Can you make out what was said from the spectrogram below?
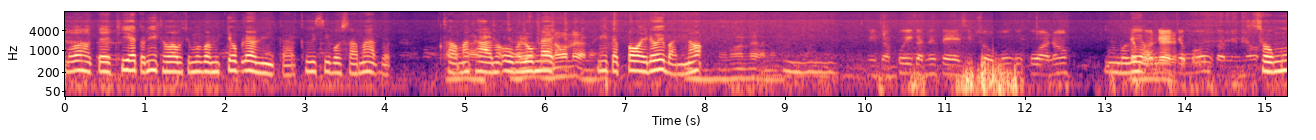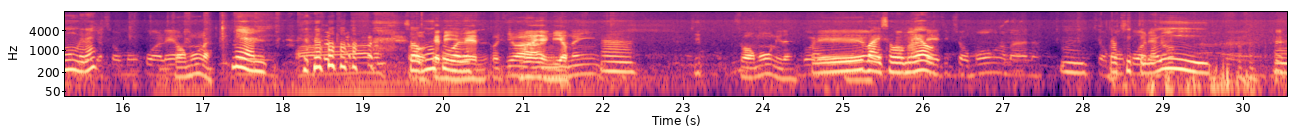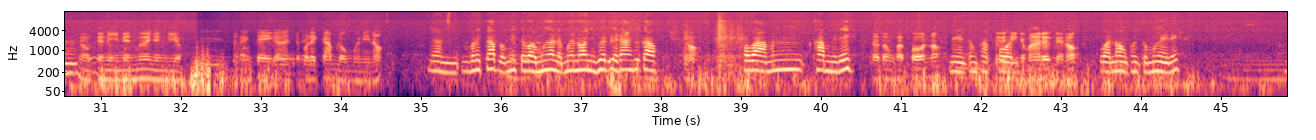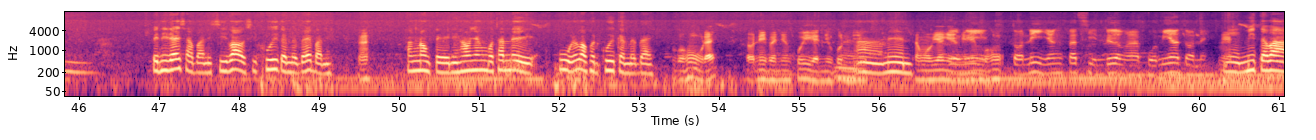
บ่ว่าหากแต่เคลียร์ตัวนี้เขาว่าสมมุติว่ามันจบแล้วนี่ก็คือสิบ่สามารถแบบเข้ามาถ่ายมาโอ้มาล้มได้แน่นอนแล้วอันนะมีแต่ปล่อยเลยบัดนี้เนาะแน่นอนแล้วอันนะอืมนี่ก็คุยกันตั้งแต่12โมงกว่าๆเนาะ ยังบ่เร็วตอนนี้จะโมงตอนนี้เนาะสองโมงเลยเด้จะ2โมงกว่าแล้วสองโมงเลยแม่นสองโมงแค่กนี้ว่าเลยแม่นก็คิดว่าเมื่ออย่างเดียวในอ่าสองโมงนี่เลยบ่ไปแล้วบ่ายสองแล้วประมาณแต่12โมงประมาณน่ะอืมเจ้าคิดจังไดอ่าเอาแค่นี้แม่นเมื่ออย่างเดียวน้องเตก็อาจจะบ่ได้กลับลงมื้อนี้เนาะย่านบ่ได้กลับหรอกมีแต่ว่าเมื่อแหละเมื่อนอนอยู่เพื่อนเอื้อร่างคือเก่าเนาะเพ ราะว่ามันค่ำนี่เด้เราต้องพักผ่อนเนาะแม่นต้องพักคืผ่นอนนี้ก็มาเลิกแล้วเนาะเพราะว่าน้องเพิ่นก็เมื่อยเด้อืมเป็นนี่ได้สาบานนี่สิเว้าสิคุยกันแบบใดบัดนี้นะทางน้องเตนี่เฮายังบ่ทันได้พูดแล้วว่าเพิ่นคุยกันแบบใดบ่ฮู้ได้ตอนนี้เพิ่นยังคุยกันอยู่พุ่นอยู่อ่าแม่นทางบ่เวียงเอเรื่งองก็นี้ยังบ่ฮู้ตอนนี้ยังตัดสินเรื่องอะผัวเมียตอนนี้แม่แม่นมีแต่ว่า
